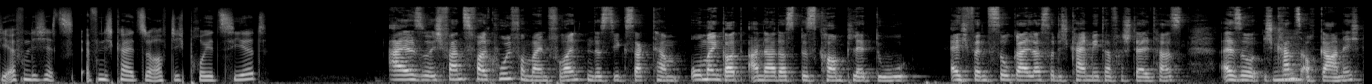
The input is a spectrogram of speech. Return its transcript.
die Öffentlichkeit so auf dich projiziert? Also, ich fand's voll cool von meinen Freunden, dass die gesagt haben, oh mein Gott, Anna, das bist komplett du. Ich find's so geil, dass du dich keinen Meter verstellt hast. Also, ich kann's mhm. auch gar nicht.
